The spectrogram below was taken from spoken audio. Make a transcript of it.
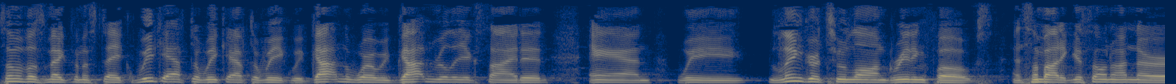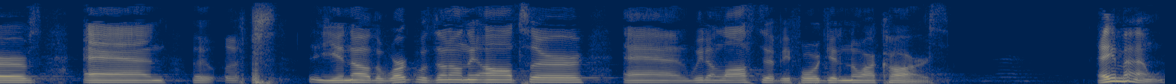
Some of us make the mistake week after week after week. We've gotten the word, we've gotten really excited, and we linger too long greeting folks, and somebody gets on our nerves, and uh, you know the work was done on the altar, and we done lost it before we get into our cars. Amen.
